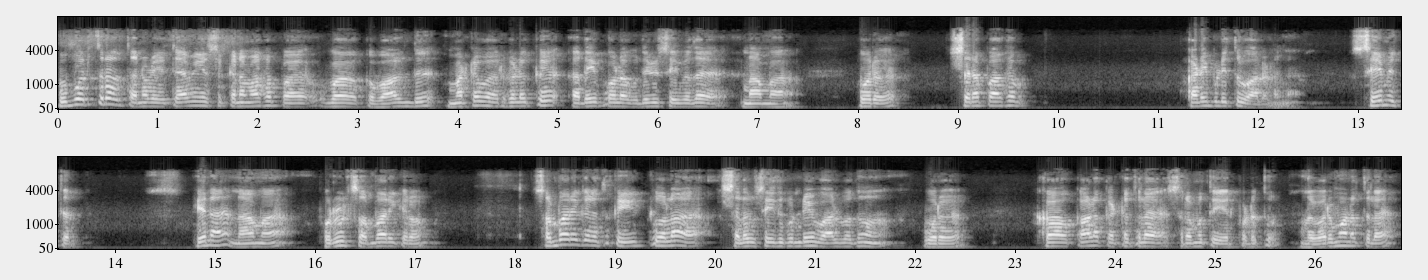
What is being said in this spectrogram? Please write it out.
ஒவ்வொருத்தரும் தன்னுடைய தேவையை சிக்கனமாக வாழ்ந்து மற்றவர்களுக்கு அதே போல உதவி செய்வதை நாம் ஒரு சிறப்பாக கடைபிடித்து வாழணுங்க. சேமித்தல். ஏன்னா நாம் பொருள் சம்பாதிக்கிறோம். சம்பாதிக்கிறதுக்கு ஈக்குவலாக செலவு செய்து கொண்டே வாழ்வதும் ஒரு கா காலகட்டத்தில் சிரமத்தை ஏற்படுத்தும். அந்த வருமானத்தில்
